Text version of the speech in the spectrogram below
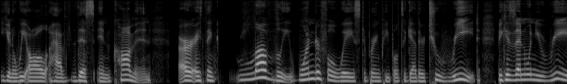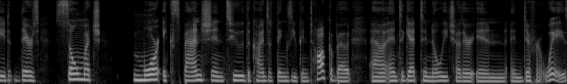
you know we all have this in common are i think lovely wonderful ways to bring people together to read. Because then when you read there's so much more expansion to the kinds of things you can talk about uh, and to get to know each other in in different ways.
